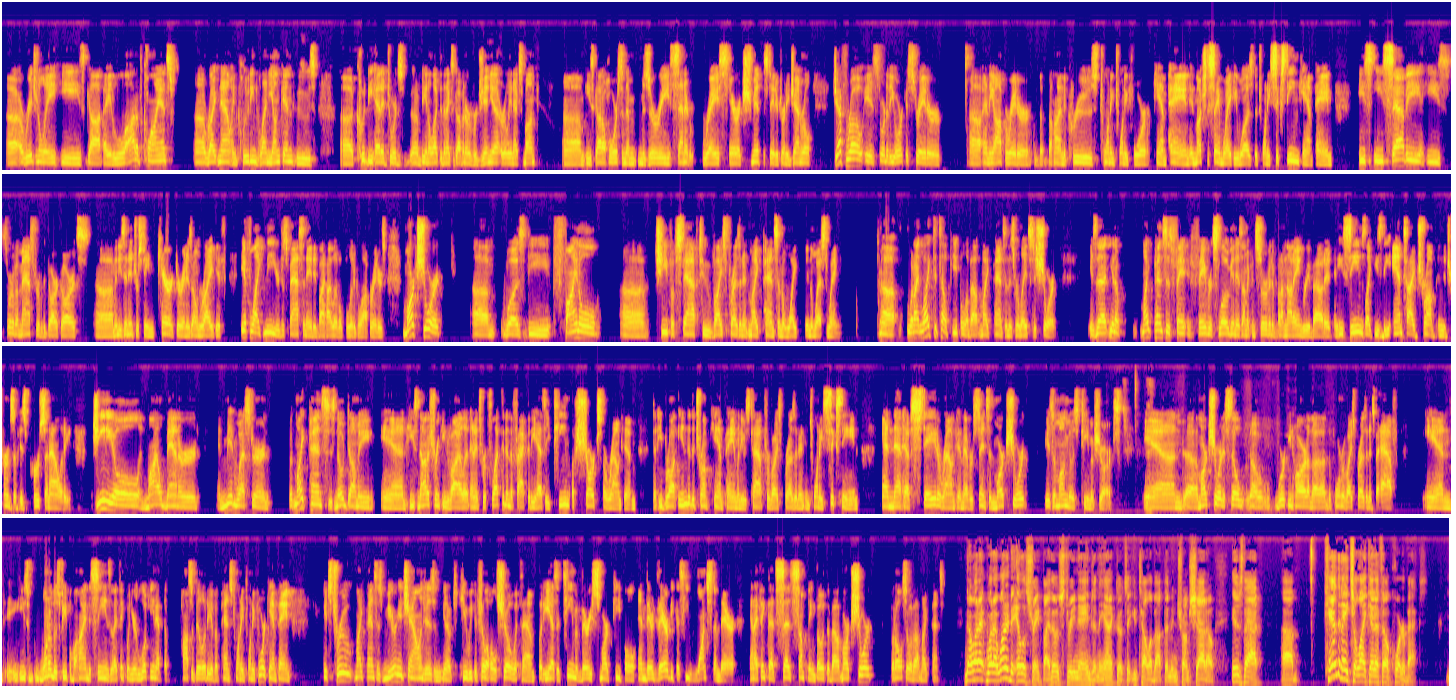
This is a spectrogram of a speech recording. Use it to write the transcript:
Uh, originally, he's got a lot of clients uh, right now, including Glenn Youngkin, who's uh, could be headed towards uh, being elected the next governor of Virginia early next month. Um, he's got a horse in the Missouri Senate race, Eric Schmitt, the state attorney general. Jeff Roe is sort of the orchestrator uh, and the operator behind the Cruz 2024 campaign in much the same way he was the 2016 campaign. He's, he's savvy. He's sort of a master of the dark arts. Um, and he's an interesting character in his own right. If, if like me, you're just fascinated by high level political operators. Mark Short um, was the final uh, chief of staff to Vice President Mike Pence in the White in the West Wing. Uh, what I like to tell people about Mike Pence, and this relates to Short, is that you know Mike Pence's fa- favorite slogan is "I'm a conservative, but I'm not angry about it," and he seems like he's the anti-Trump in the terms of his personality, genial and mild mannered and Midwestern. But Mike Pence is no dummy and he's not a shrinking violet. And it's reflected in the fact that he has a team of sharks around him that he brought into the Trump campaign when he was tapped for vice president in 2016 and that have stayed around him ever since. And Mark Short is among those team of sharks. And uh, Mark Short is still uh, working hard on the, the former vice president's behalf. And he's one of those people behind the scenes that I think when you're looking at the possibility of a Pence 2024 campaign, it's true Mike Pence has myriad challenges and, you know, Hugh, we could fill a whole show with them, but he has a team of very smart people and they're there because he wants them there. And I think that says something both about Mark Short, but also about Mike Pence. Now, what I, what I wanted to illustrate by those three names and the anecdotes that you tell about them in Trump's shadow is that um, candidates are like NFL quarterbacks.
